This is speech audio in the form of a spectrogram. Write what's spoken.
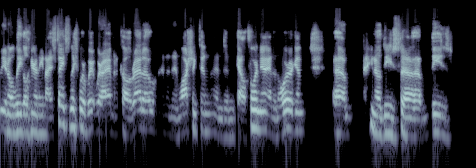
you know, legal here in the United States, at least where, where I am in Colorado and in Washington and in California and in Oregon. Um, you know, these, uh, these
